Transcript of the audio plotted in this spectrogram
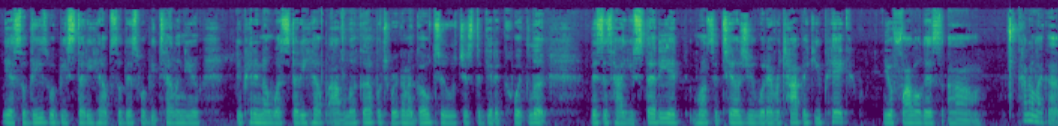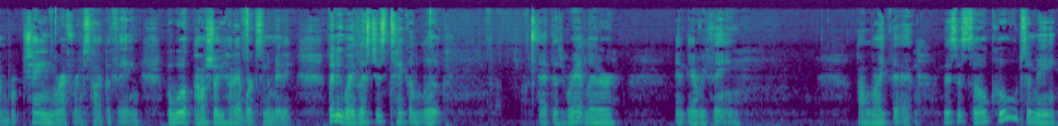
yeah, so these would be study help. So this will be telling you, depending on what study help I look up, which we're going to go to just to get a quick look. This is how you study it. Once it tells you whatever topic you pick, you'll follow this um, kind of like a chain reference type of thing. But we'll I'll show you how that works in a minute. But anyway, let's just take a look at this red letter and everything. I like that. This is so cool to me.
